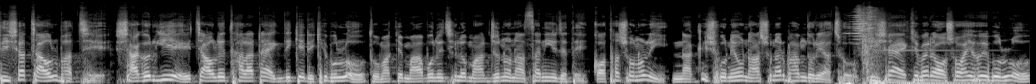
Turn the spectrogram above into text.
তিশা চাউল ভাজছে। সাগর গিয়ে চাউলের থালাটা একদিকে রেখে বলল, তোমাকে মা বলেছিল মার জন্য নাস্তা নিয়ে যেতে। কথা শোনোনি? নাকি শোনেও না শোনার ভান ধরে আছো? তিশা একেবারে অসহায় হয়ে বলল,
